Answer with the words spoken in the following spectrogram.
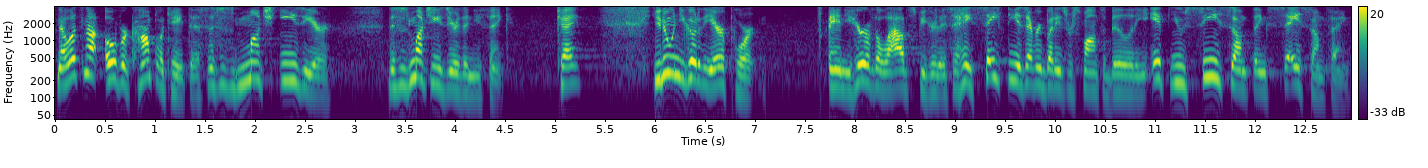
Now, let's not overcomplicate this. This is much easier. This is much easier than you think. Okay? You know, when you go to the airport and you hear of the loudspeaker, they say, hey, safety is everybody's responsibility. If you see something, say something.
